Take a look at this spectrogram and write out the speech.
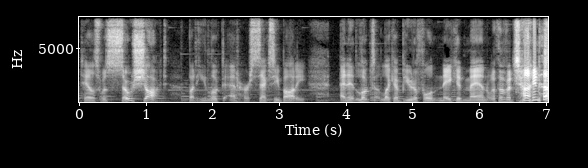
Tails was so shocked, but he looked at her sexy body, and it looked like a beautiful naked man with a vagina.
